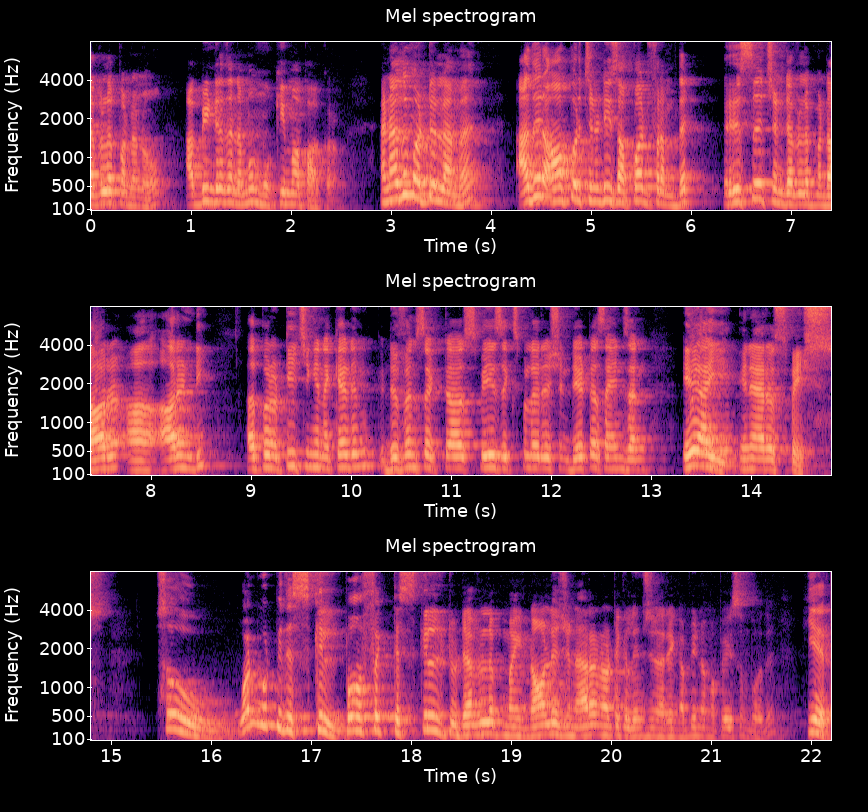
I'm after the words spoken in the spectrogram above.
டெவலப் பண்ணணும் அப்படின்றத நம்ம முக்கியமாக பார்க்குறோம். அண்ட் அது மட்டும் இல்லாமல் other opportunities apart from that research and development or R and D அப்புறம் teaching and academic defence sector space exploration data science and AI in aerospace so what would be the skill perfect skill to develop my knowledge in aeronautical engineering அப்படின்னு நம்ம பேசும்போது here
